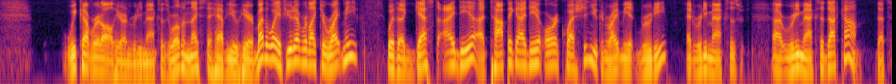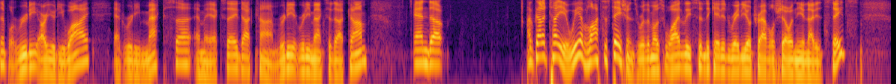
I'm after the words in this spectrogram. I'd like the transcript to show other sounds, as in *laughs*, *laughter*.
We cover it all here on Rudy Maxa's World, and nice to have you here. By the way, if you'd ever like to write me with a guest idea, a topic idea, or a question, you can write me at rudy at rudymaxa's, uh, rudymaxa.com. That's simple. Rudy, R-U-D-Y, at rudymaxa, M-A-X-A dot com. Rudy at rudymaxa.com. And uh, I've got to tell you, we have lots of stations. We're the most widely syndicated radio travel show in the United States.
